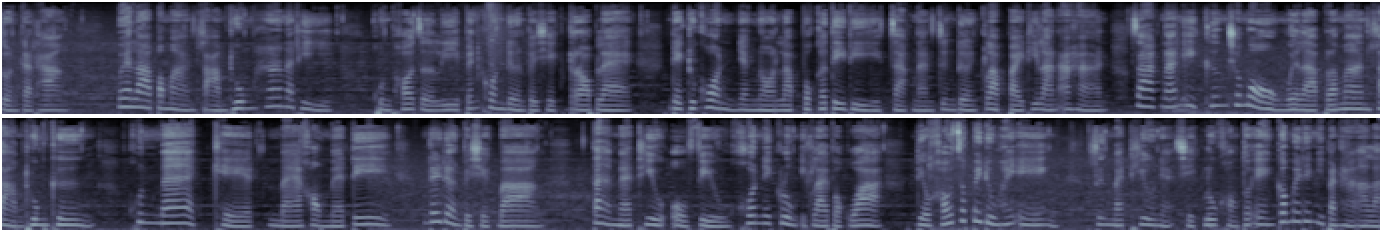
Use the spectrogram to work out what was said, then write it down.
จนกระทั่ง เวลาประมาณ3ามทุ่มหนาที คุณพ่อเจอรี่เป็นคนเดินไปเช็ครอบแรก เด็กทุกคนยังนอนหลับปกติดี จากนั้นจึงเดินกลับไปที่ร้านอาหาร จากนั้นอีกครึ่งชั่วโมง เวลาประมาณ3ามทุ่มครึ่ง คุณแม่เคทแม่ของแมดดี้ได้เดินไปเช็คบ้าง แต่แมทธิวโอฟิลคนในกลุ่มอีกรายบอกว่า เดี๋ยวเขาจะไปดูให้เอง ซึ่งแมทธิวเนี่ยเช็คลูกของตัวเองก็ไม่ได้มีปัญหาอะไร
